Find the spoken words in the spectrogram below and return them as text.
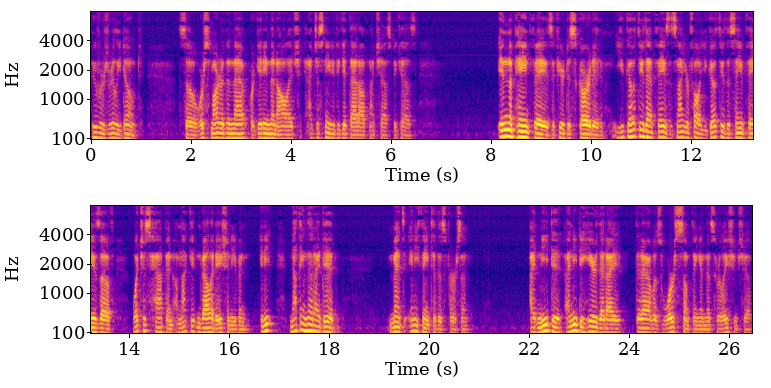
Hoovers really don't. So we're smarter than that. We're getting the knowledge. And I just needed to get that off my chest because in the pain phase, if you're discarded, you go through that phase. It's not your fault. You go through the same phase of what just happened. I'm not getting validation even. Any, nothing that I did meant anything to this person. I need to I need to hear that I that I was worth something in this relationship.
